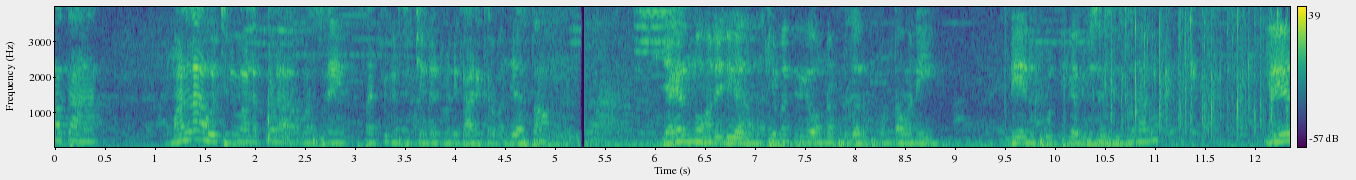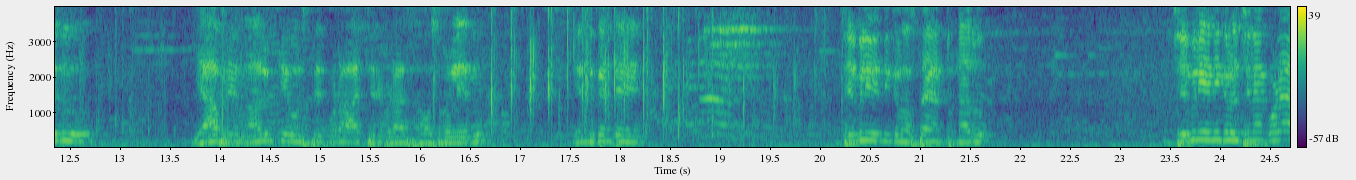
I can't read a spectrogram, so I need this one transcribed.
తర్వాత మళ్ళా వచ్చిన వాళ్ళకు కూడా వరుసనే సర్టిఫికెట్స్ ఇచ్చేటటువంటి కార్యక్రమం చేస్తాం. జగన్మోహన్ రెడ్డి గారు ముఖ్యమంత్రిగా ఉన్నప్పుడు జరుపుకుంటామని నేను పూర్తిగా విశ్వసిస్తున్నాను. లేదు యాభై నాలుగుకే వస్తే కూడా ఆశ్చర్యపడాల్సిన అవసరం లేదు. ఎందుకంటే జమిలి ఎన్నికలు వస్తాయంటున్నారు. జమిలి ఎన్నికలు వచ్చినా కూడా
